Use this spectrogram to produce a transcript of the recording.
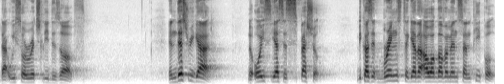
that we so richly deserve. In this regard, the OECS is special because it brings together our governments and people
